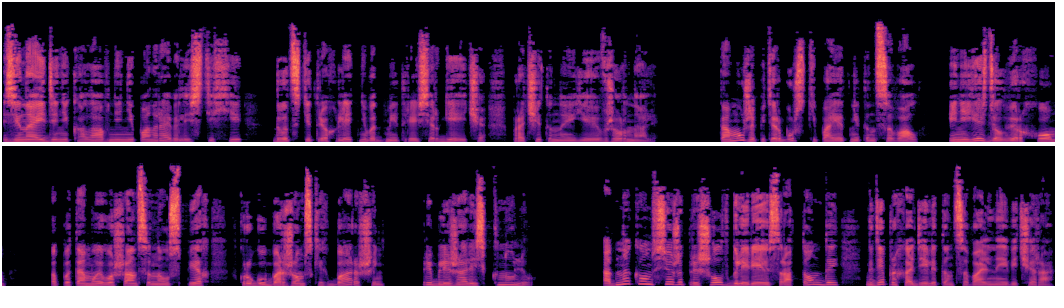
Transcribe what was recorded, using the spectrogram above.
Зинаиде Николаевне не понравились стихи 23-летнего Дмитрия Сергеевича, прочитанные ею в журнале. К тому же петербургский поэт не танцевал и не ездил верхом, а потому его шансы на успех в кругу боржомских барышень приближались к нулю. Однако он все же пришел в галерею с ротондой, где проходили танцевальные вечера.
